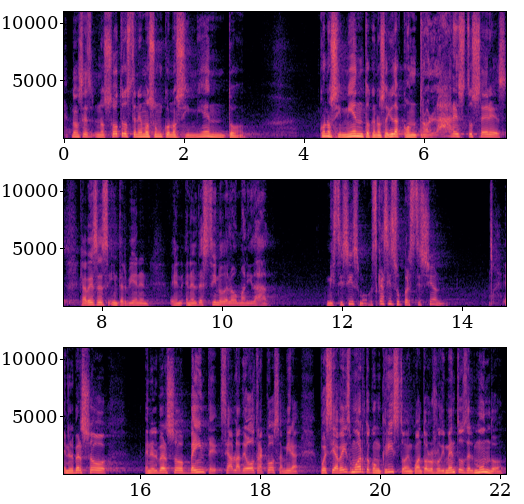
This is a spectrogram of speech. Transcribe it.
Entonces nosotros tenemos un conocimiento, conocimiento que nos ayuda a controlar estos seres que a veces intervienen en, en el destino de la humanidad. Misticismo, es casi superstición. En el verso en el verso 20 se habla de otra cosa. Mira, pues si habéis muerto con Cristo en cuanto a los rudimentos del mundo,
